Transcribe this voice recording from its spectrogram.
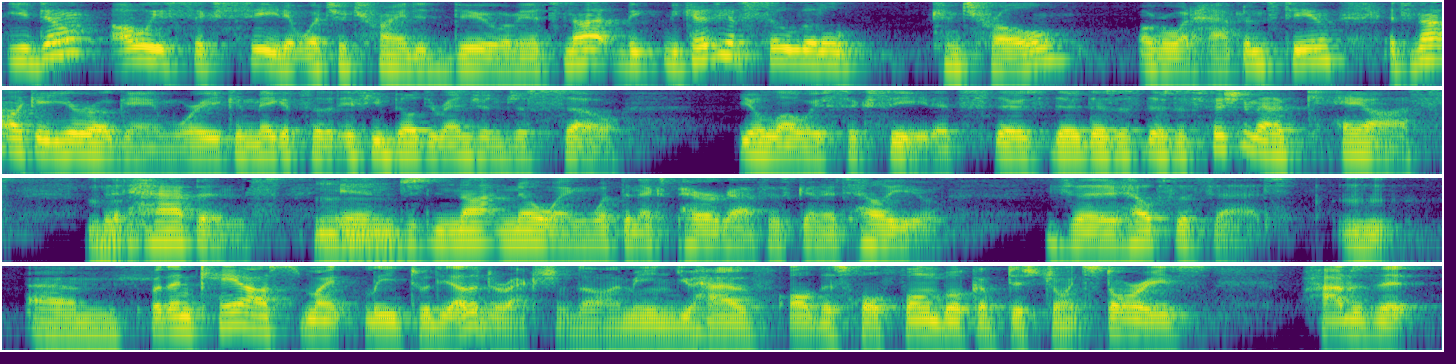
you don't always succeed at what you're trying to do. I mean, it's not because you have so little control over what happens to you. It's not like a Euro game where you can make it so that if you build your engine just so, you'll always succeed. It's there's there, there's a, there's a sufficient amount of chaos mm-hmm. that happens mm-hmm. in just not knowing what the next paragraph is going to tell you. That it helps with that. Mm-hmm. Um, but then chaos might lead to the other direction, though. I mean, you have all this whole phone book of disjoint stories. How does it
